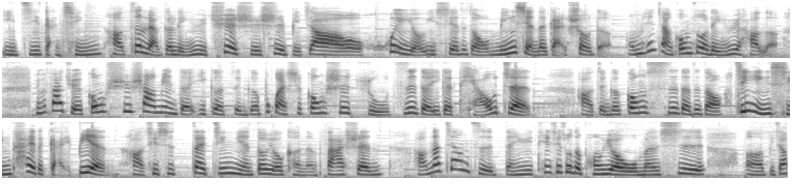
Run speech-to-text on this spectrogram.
以及感情，好这两个领域确实是比较会有一些这种明显的感受的。我们先讲工作领域好了，你会发觉公司上面的一个整个，不管是公司组织的一个调整，好，整个公司的这种经营形态的改变，好，其实在今年都有可能发生。好，那这样子等于天蝎座的朋友，我们是呃比较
